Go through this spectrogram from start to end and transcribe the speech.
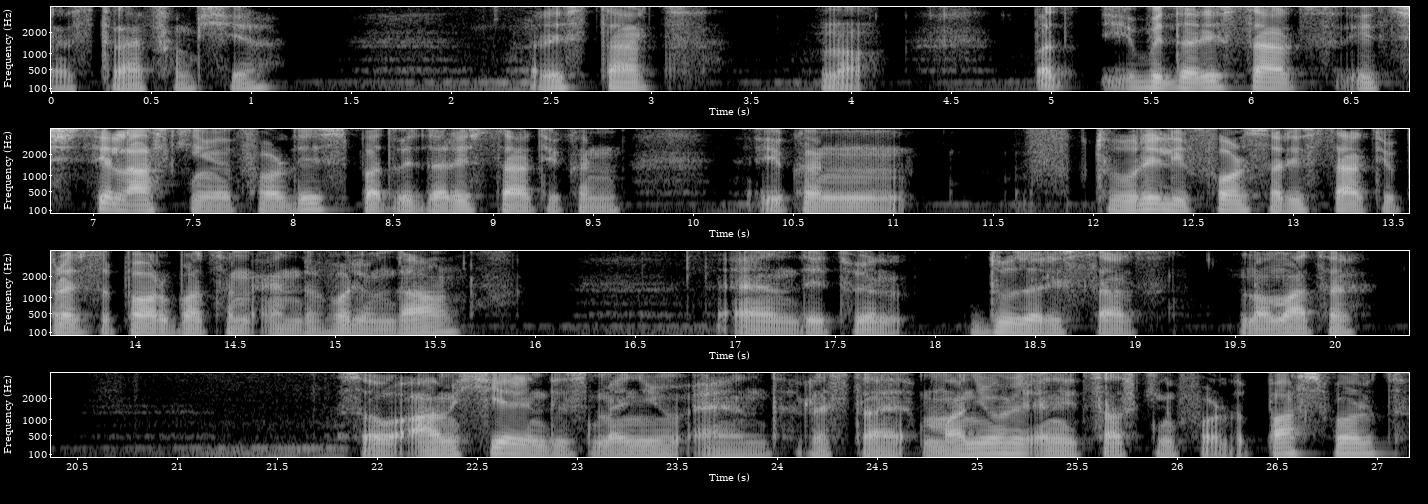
Let's try from here. Restart, no. But with the restart, it's still asking you for this, but with the restart you can you can to really force a restart, you press the power button and the volume down, and it will do the restart no matter. So I'm here in this menu and let's try manually and it's asking for the password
